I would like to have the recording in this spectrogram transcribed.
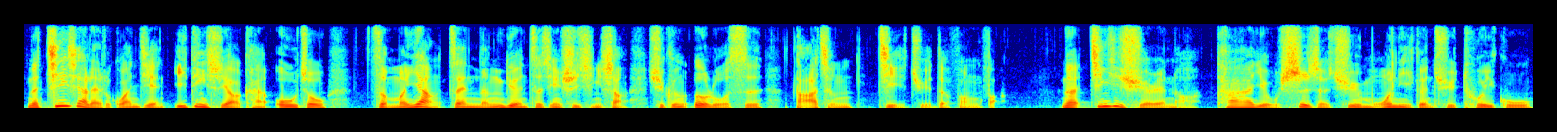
那接下来的关键一定是要看欧洲怎么样在能源这件事情上去跟俄罗斯达成解决的方法。那经济学人啊，他有试着去模拟跟去推估，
